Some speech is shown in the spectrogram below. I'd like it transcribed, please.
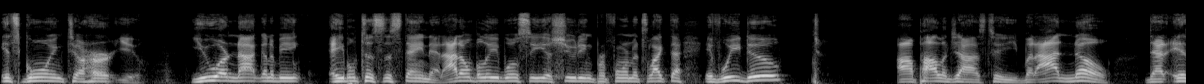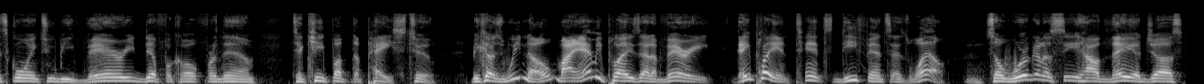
it's going to hurt you. You are not going to be able to sustain that. I don't believe we'll see a shooting performance like that. If we do, I apologize to you, but I know that it's going to be very difficult for them to keep up the pace too. Because we know Miami plays at a very they play intense defense as well. So we're going to see how they adjust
